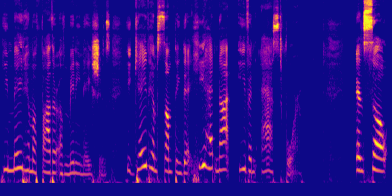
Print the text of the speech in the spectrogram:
He made him a father of many nations. He gave him something that he had not even asked for. And so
